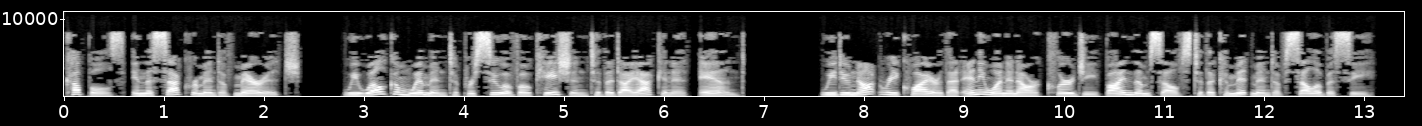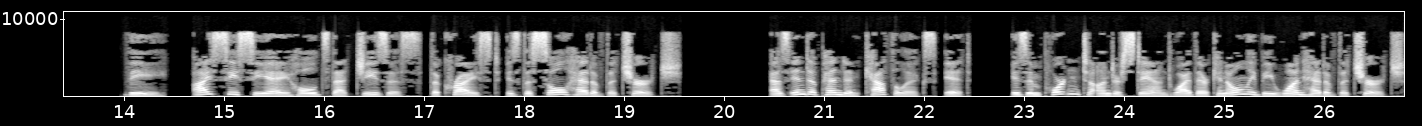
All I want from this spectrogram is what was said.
couples, in the sacrament of marriage. We welcome women to pursue a vocation to the diaconate, and we do not require that anyone in our clergy bind themselves to the commitment of celibacy. The ICCA holds that Jesus, the Christ, is the sole head of the Church. As independent Catholics, it is important to understand why there can only be one head of the Church,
